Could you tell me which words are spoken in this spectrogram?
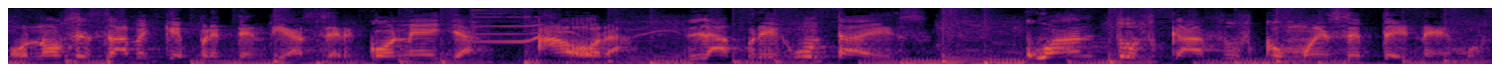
O no se sabe qué pretendía hacer con ella. Ahora, la pregunta es, ¿Cuántos casos como ese tenemos?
